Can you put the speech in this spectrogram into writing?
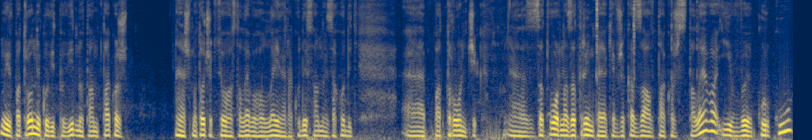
Ну і в патроннику, відповідно, там також е, шматочок цього сталевого лейнера, куди саме заходить е, патрончик. Е, Затворна затримка, як я вже казав, також сталева, і в курку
